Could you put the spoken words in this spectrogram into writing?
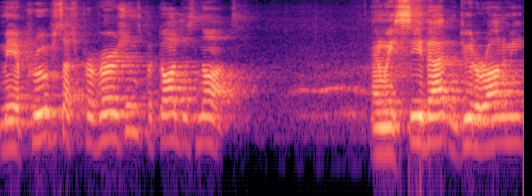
may approve such perversions, but God does not. And we see that in Deuteronomy,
